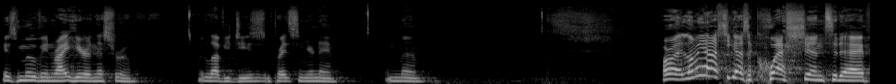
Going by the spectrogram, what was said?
is moving right here in this room? We love you, Jesus, and pray this in your name. Amen. All right, let me ask you guys a question today.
